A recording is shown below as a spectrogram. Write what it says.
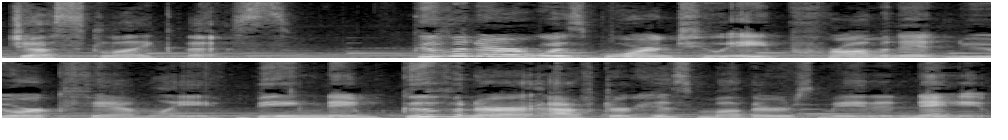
just like this. Gouverneur was born to a prominent New York family, being named Gouverneur after his mother's maiden name.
